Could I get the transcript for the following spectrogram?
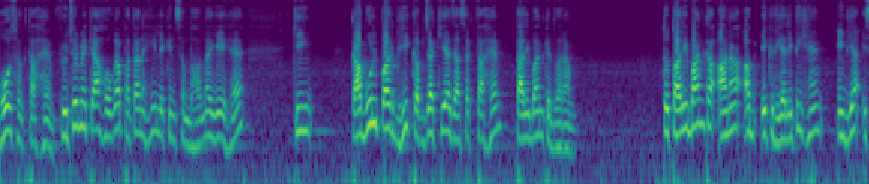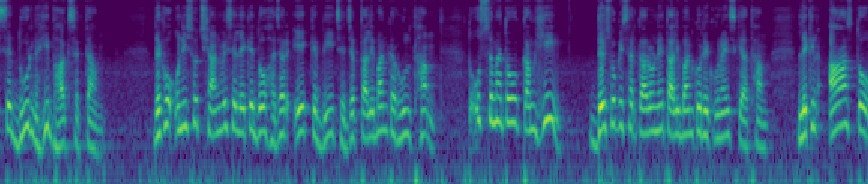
हो सकता है। फ्यूचर में क्या होगा पता नहीं, लेकिन संभावना ये है कि काबुल पर भी कब्जा किया जा सकता है तालिबान के द्वारा। तो तालिबान का आना अब एक रियलिटी है इंडिया इससे दूर नहीं भाग सकता। देखो, उन्नीस सौ छियानवे से लेकर 2001 के बीच जब तालिबान का रूल था तो उस समय तो कम ही देशों की सरकारों ने तालिबान को रिकॉग्नाइज किया था। लेकिन आज तो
